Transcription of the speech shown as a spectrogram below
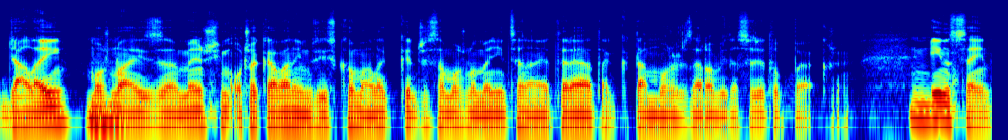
ďalej, mm-hmm. možno aj s menším očakávaným ziskom, ale keďže sa možno mení cena Etherea, tak tam môžeš zarobiť. Zase je to akože mm. insane.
